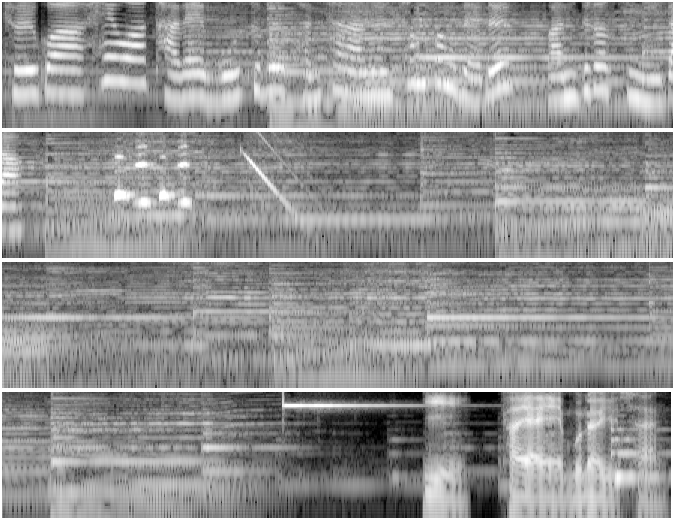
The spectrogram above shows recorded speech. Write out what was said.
별과 해와 달의 모습을 관찰하는 첨성대를 만들었습니다. 이 가야의 문화유산.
